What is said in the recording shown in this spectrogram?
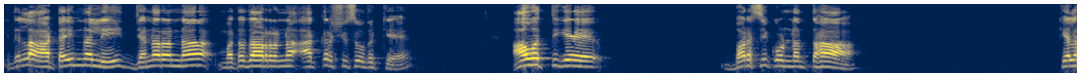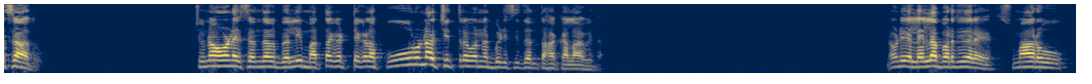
ಇದೆಲ್ಲ ಆ ಟೈಮ್ನಲ್ಲಿ ಜನರನ್ನು, ಮತದಾರರನ್ನು ಆಕರ್ಷಿಸೋದಕ್ಕೆ ಆವತ್ತಿಗೆ ಬರೆಸಿಕೊಂಡಂತಹ ಕೆಲಸ ಅದು. ಚುನಾವಣೆ ಸಂದರ್ಭದಲ್ಲಿ ಮತಗಟ್ಟೆಗಳ ಪೂರ್ಣ ಚಿತ್ರವನ್ನು ಬಿಡಿಸಿದಂತಹ ಕಲಾವಿದ. ನೋಡಿ, ಅಲ್ಲೆಲ್ಲ ಬರೆದಿದ್ದಾರೆ. ಸುಮಾರು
